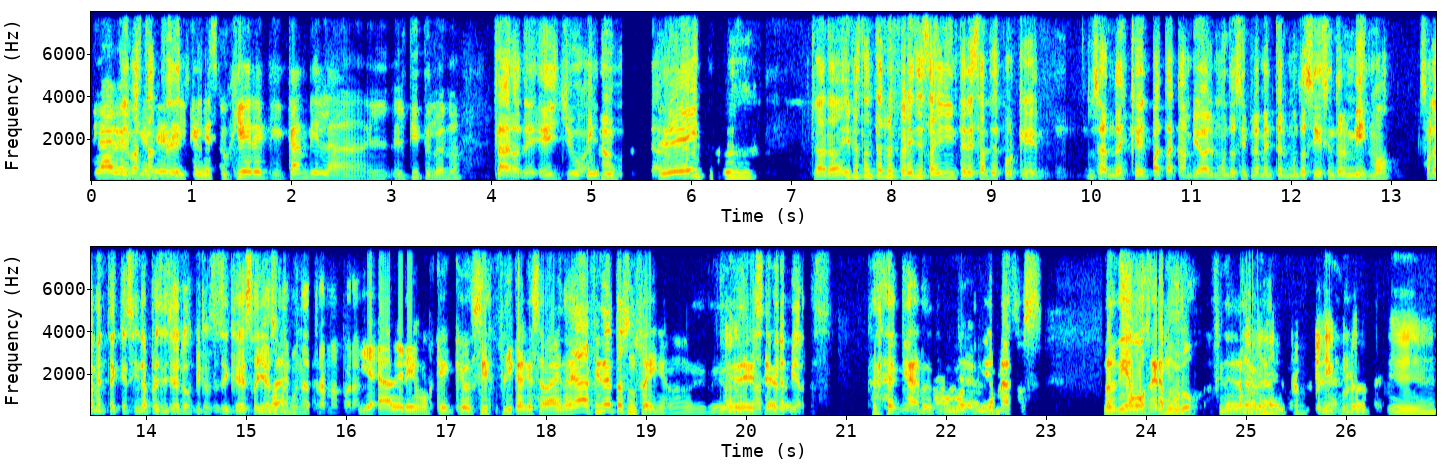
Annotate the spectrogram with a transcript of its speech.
Claro, Hay el, que bastante- le, el que le sugiere que cambie la, el, el título, ¿no? claro, de Hey You. Hey, Hey You. Ey, tú. Claro, hay bastantes referencias ahí interesantes porque, o sea, no es que el pata ha cambiado el mundo, simplemente el mundo sigue siendo el mismo, solamente que sin la presencia de los Beatles. Así que eso ya es una buena trama para. Ya veremos que, que si explican esa vaina. Ya, al final todo es un sueño, ¿no? Claro, Debe no ser- tenía piernas. claro, no tenía brazos. No tenía voz, era mudo. Al final era También mudo. hay otra película que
